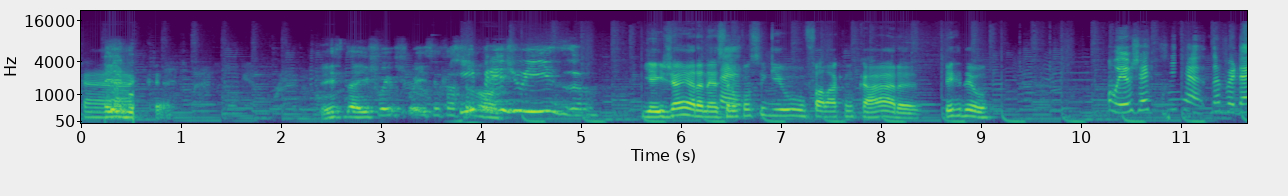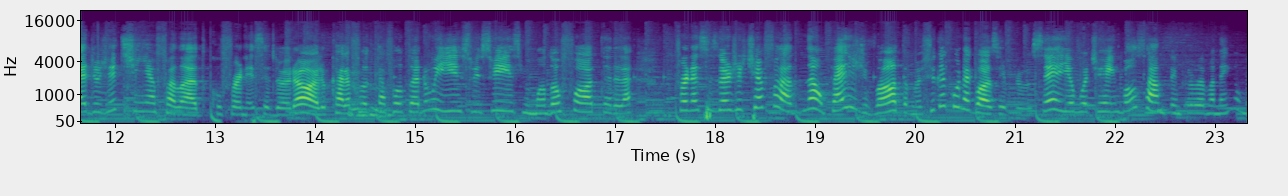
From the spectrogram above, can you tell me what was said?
Caraca. Esse daí foi, foi Que sensacional. prejuízo. E aí já era, né? Você É. não conseguiu falar com o cara, perdeu. Não, eu já tinha, na verdade, eu já tinha falado com o fornecedor, olha, o cara falou que tá faltando isso, isso e isso, me mandou foto, tarará. O fornecedor já tinha falado, não, pede de volta, mas fica com o negócio aí pra você e eu vou te reembolsar, não tem problema nenhum.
